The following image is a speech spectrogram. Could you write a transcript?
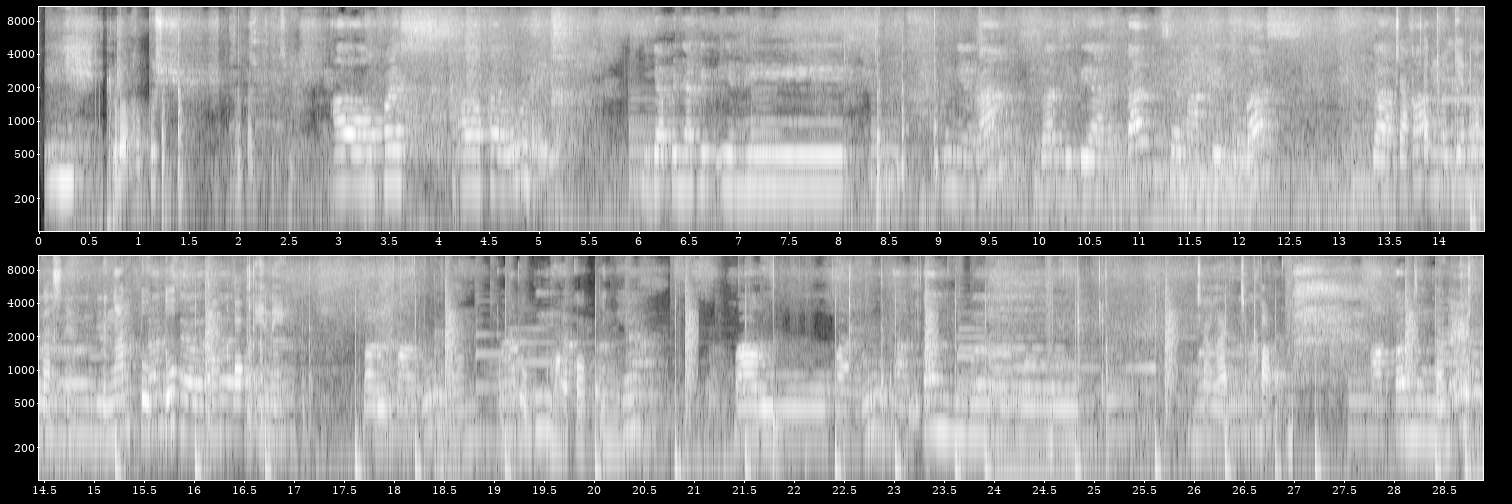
telur rebus akan cuci Alves Alvelus jika penyakit ini menyerang dan dibiarkan semakin luas Pecahkan bagian atasnya dengan tutup mangkok ini. paru-paru Dan tutup mangkok ini. paru-paru akan me- cara me- cepat akan mengumpul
